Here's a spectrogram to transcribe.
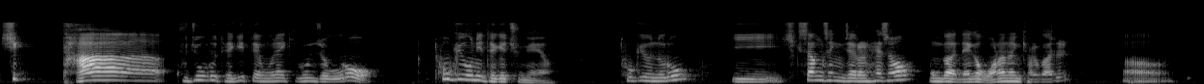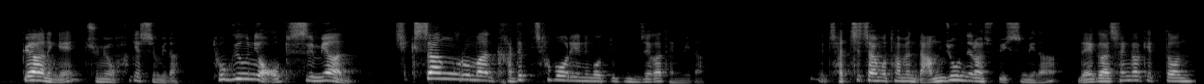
식 다 구조로 되기 때문에 기본적으로 토기운이 되게 중요해요. 토기운으로 이 식상생제를 해서 뭔가 내가 원하는 결과를 어, 꾀하는 게 중요하겠습니다. 토기운이 없으면 식상으로만 가득 차버리는 것도 문제가 됩니다. 자칫 잘못하면 남 좋은 일 할 수도 있습니다. 내가 생각했던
